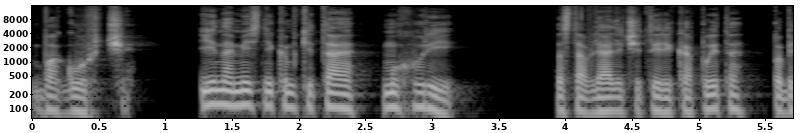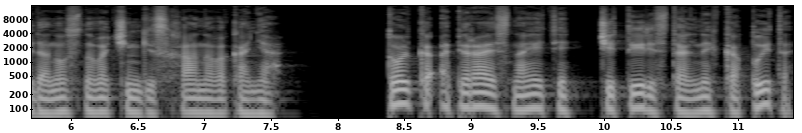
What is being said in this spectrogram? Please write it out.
Багурчи и наместником Китая Мухури составляли четыре копыта победоносного Чингисханова коня. Только опираясь на эти четыре стальных копыта,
